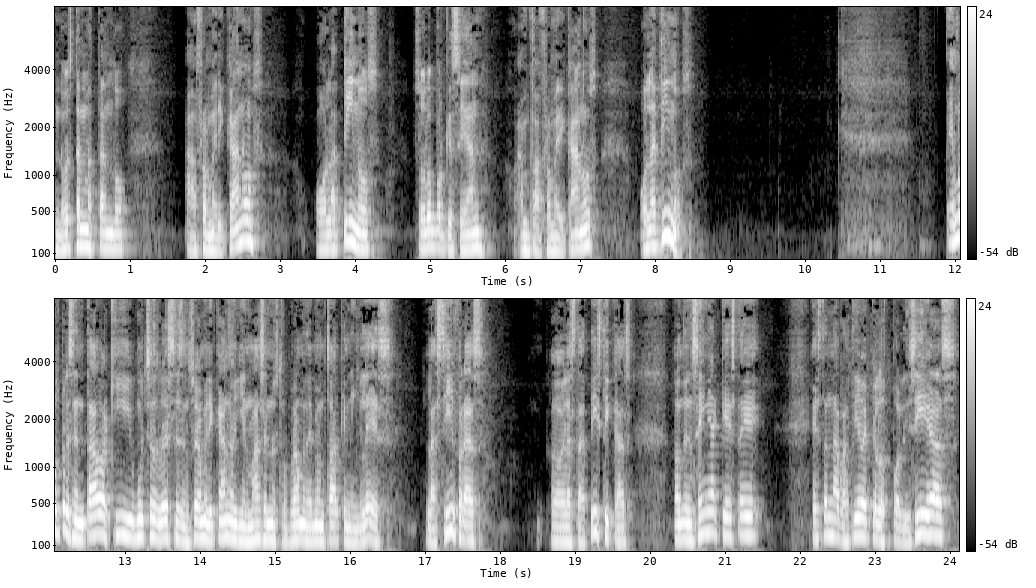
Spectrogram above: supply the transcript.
no están matando a afroamericanos o latinos solo porque sean afroamericanos o latinos. hemos presentado aquí muchas veces en Soy Americano y en más en nuestro programa de Men Talk en inglés las cifras o las estadísticas donde enseña que este, esta narrativa que los policías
